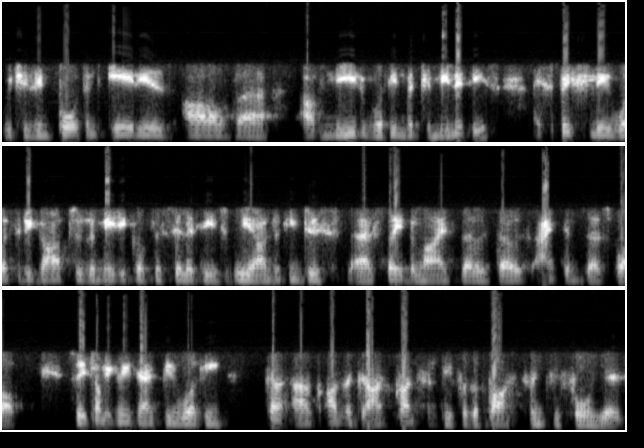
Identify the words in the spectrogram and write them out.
which is important areas of, uh, of need within the communities, especially with regard to the medical facilities. We are looking to uh, stabilize those, those items as well. So Islamic Relief has been working uh, on the ground constantly for the past 24 years.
